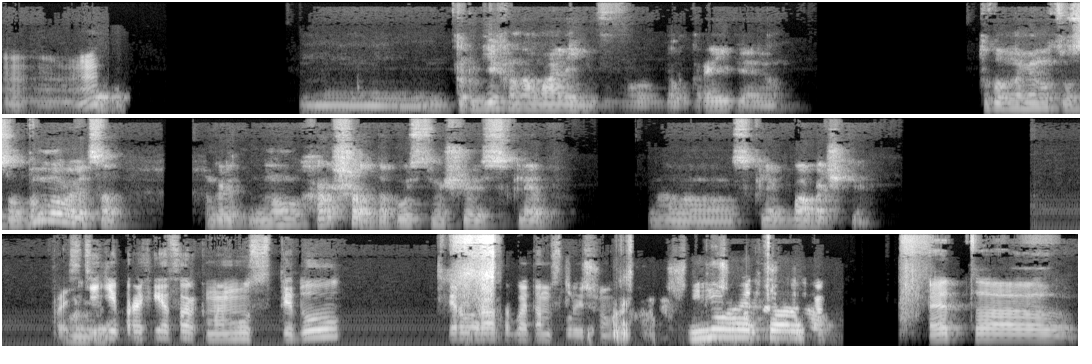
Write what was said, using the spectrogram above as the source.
Mm-hmm. Других аномалий в Белгрейве. Тут он на минуту задумывается, он говорит, ну, хорошо, допустим, еще есть склеп, э, склеп бабочки. Простите, профессор, к моему стыду, первый раз об этом слышу. Ну, это, это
